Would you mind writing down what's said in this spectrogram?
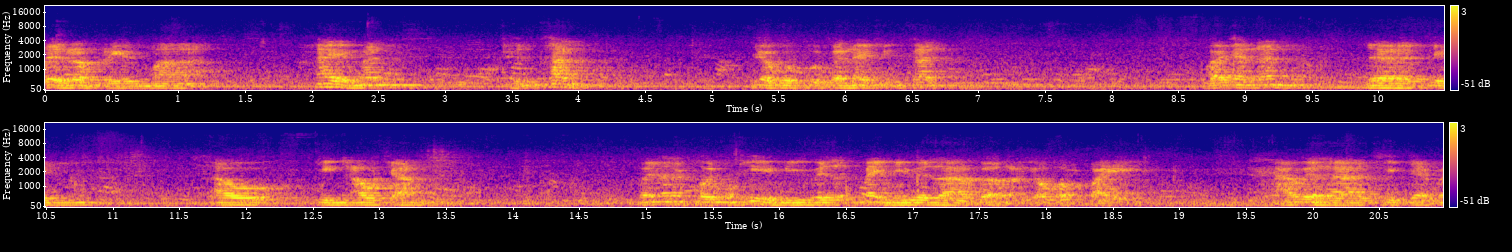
ได้ร่ำเรียนมา ให้มันถึงขั้นเรียกว่าพูดกันให้ถึงขั้น เพราะฉะนั้นจึงเอาจริงเอาจัง เพราะฉะนั้นคนที่มีเวลาไม่มีเวลาก็ยกออกไป หาเวลาที่จะไป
